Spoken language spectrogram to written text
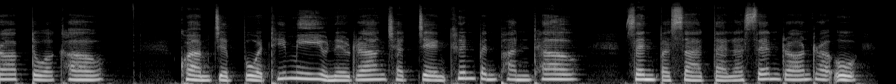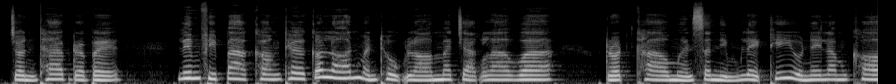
รอบๆตัวเขา ความเจ็บปวดที่มีอยู่ในร่างชัดเจนขึ้นเป็นพันเท่า เส้นประสาทแต่ละเส้นร้อนระอุจนแทบระเบิด ริมฝีปากของเธอก็ร้อนเหมือนถูกล้อมมาจากลาวารสคาวเหมือนสนิมเหล็กที่อยู่ในลำคอ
